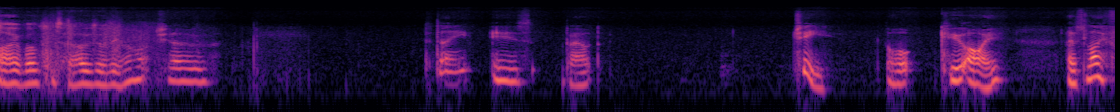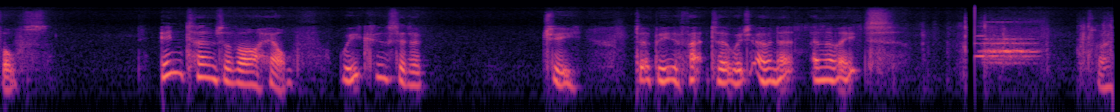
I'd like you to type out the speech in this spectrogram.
Hi, welcome to the Holsworthy Mark Show. Today is about Chi, or QI, as life force. In terms of our health, we consider Chi to be the factor which animates, sorry,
